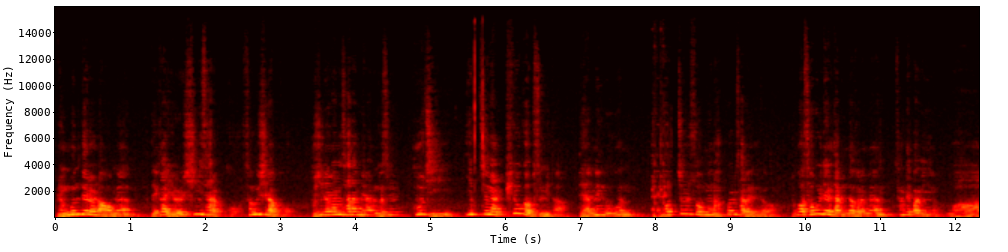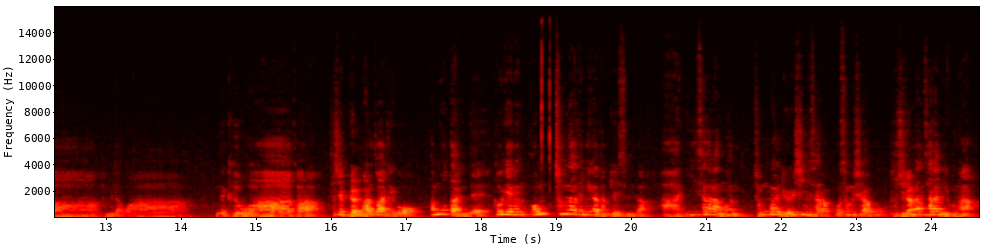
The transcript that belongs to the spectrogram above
명문대를 나오면 내가 열심히 살았고 성실하고 부지런한 사람이라는 것을 굳이 입증할 필요가 없습니다. 대한민국은 어쩔 수 없는 학벌 사회예요. 누가 서울대를 다닌다 그러면 상대방이 와 합니다. 와. 근데 그 와가 사실 별 말도 아니고 아무것도 아닌데 거기에는 엄청난 의미가 담겨 있습니다. 아, 이 사람은 정말 열심히 살았고 성실하고 부지런한 사람이구나.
